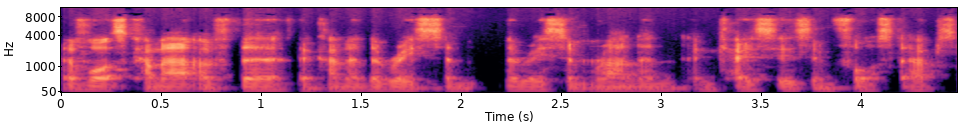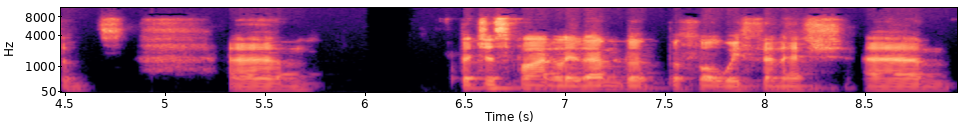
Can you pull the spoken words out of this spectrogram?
of what's come out of the, the kind of the recent the recent run and, and Casey's enforced absence. Um, but just finally, then, but before we finish, um,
